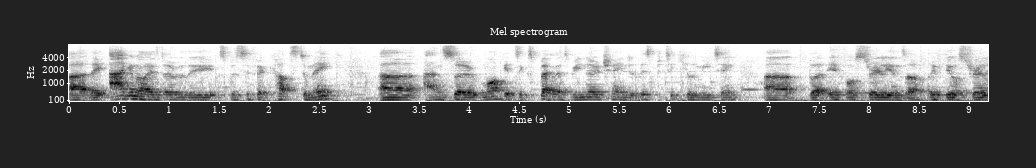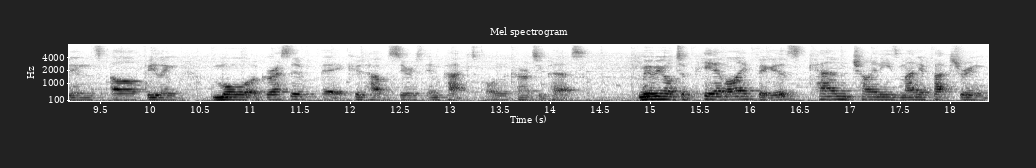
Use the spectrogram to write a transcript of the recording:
uh, they agonized over the specific cuts to make. Uh, and so markets expect there to be no change at this particular meeting, uh, but if Australians are, if the Australians are feeling more aggressive, it could have a serious impact on the currency pairs. Moving on to PMI figures, can Chinese manufacturing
